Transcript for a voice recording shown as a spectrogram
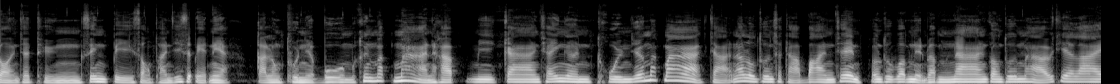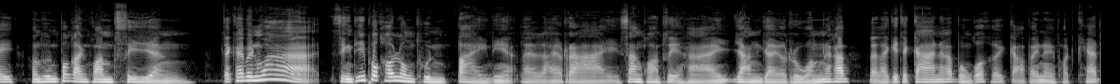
ก่อนจะถึงสิ้นปี 2021 เนี่ย การลงทุนเนี่ยบูมขึ้นมากๆนะครับ มีการใช้เงินทุนเยอะมากๆ จากนักลงทุนสถาบัน เช่นกองทุนบำเหน็จบำนาญกองทุนมหาวิทยาลัยกองทุนป้องกันความเสี่ยง แต่กลายเป็นว่าสิ่งที่พวกเขาลงทุนไปเนี่ยหลายๆ รายสร้างความเสียหายอย่างใหญ่หลวงนะครับหลายๆกิจการนะครับผมก็เคยกล่าวไปในพอดแคสต์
